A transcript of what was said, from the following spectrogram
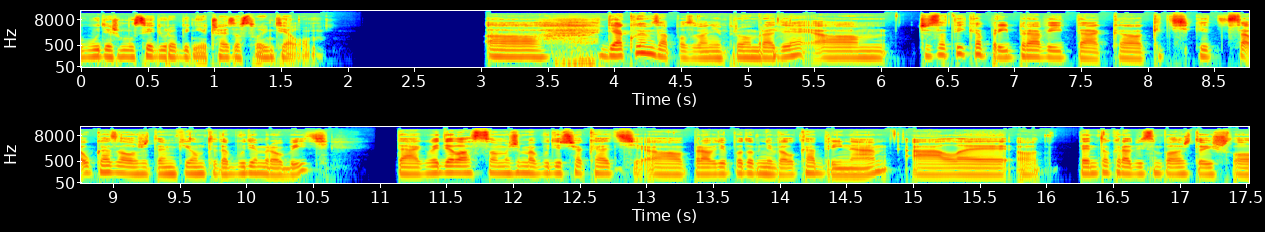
budeš musieť urobiť niečo aj so svojím telom. Uh, ďakujem za pozvanie v prvom rade. Um, čo sa týka prípravy, tak keď, keď sa ukázalo, že ten film teda budem robiť, tak vedela som, že ma bude čakať uh, pravdepodobne veľká drina, ale uh, tentokrát by som povedala, že to išlo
